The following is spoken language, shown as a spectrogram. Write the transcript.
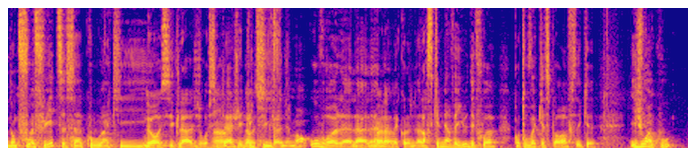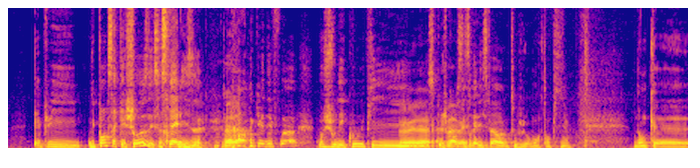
Donc fou F8, ça c'est un coup hein, qui De recyclage, de recyclage hein, et de puis qui finalement ouvre la, la- la- Voilà. la colonne. Alors ce qui est merveilleux des fois quand on voit Kasparov, c'est que il joue un coup et puis il pense à quelque chose et ça se réalise. Voilà. Alors que des fois, moi je joue des coups et puis Voilà. ce que je Bah pense ça ouais. se réalise pas toujours. Bon, tant pis. Donc euh,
